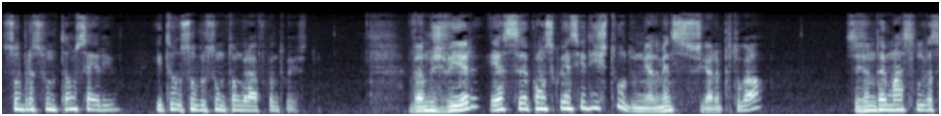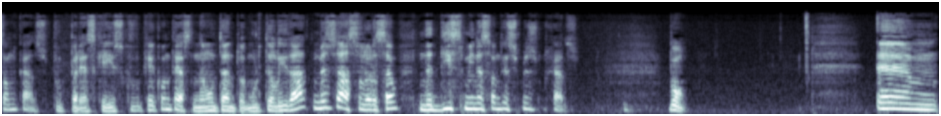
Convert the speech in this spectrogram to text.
sobre assunto tão sério e sobre assunto tão grave quanto este. Vamos ver essa consequência disto tudo, nomeadamente se chegar a Portugal, seja não tem uma aceleração de casos, porque parece que é isso que, que acontece. Não tanto a mortalidade, mas a aceleração na disseminação desses mesmos casos. Bom, hum,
